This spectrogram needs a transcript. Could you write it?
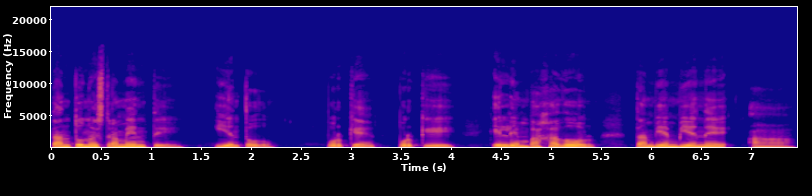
tanto nuestra mente y en todo. ¿Por qué? Porque el embajador también viene a,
